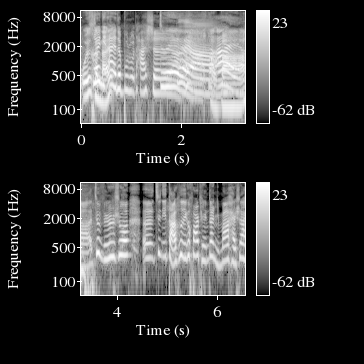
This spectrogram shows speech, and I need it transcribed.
我所以你爱的不如他深。对对呀啊好呀。就比如说，呃，就你打破了一个花瓶，但你妈还是爱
